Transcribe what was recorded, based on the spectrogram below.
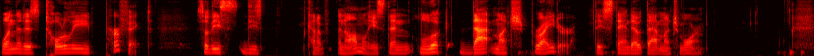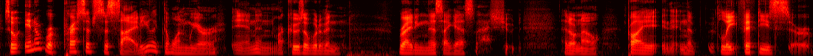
one that is totally perfect so these these kind of anomalies then look that much brighter. They stand out that much more. So in a repressive society like the one we are in, and Marcuse would have been writing this, I guess. Ah, shoot, I don't know. Probably in the late 50s or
